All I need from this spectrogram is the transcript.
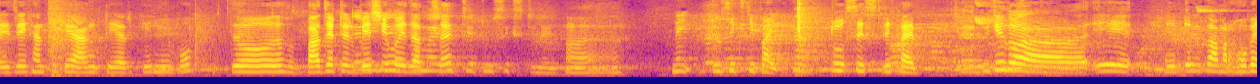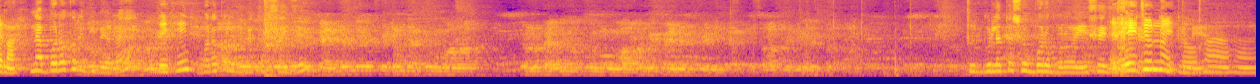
এই যে এখান থেকে আংটি আর কি নিব তো বাজেটের বেশি হয়ে যাচ্ছে। কিন্তু এটা তো আমার হবে না। না বড় করে দিবে ওরা। দেখি। বড় করে দিবে তোর সাইজে চুলগুলো তো সব বড় বড় এই সাইজে এই জন্যই তো হ্যাঁ হ্যাঁ।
